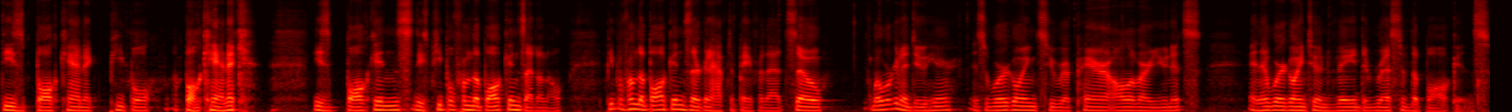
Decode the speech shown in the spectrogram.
These Balkanic people, Balkanic, these Balkans, these people from the Balkans, I don't know. People from the Balkans, they're going to have to pay for that. So what we're going to do here is we're going to repair all of our units, and then we're going to invade the rest of the Balkans.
